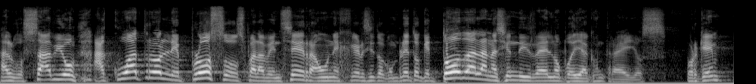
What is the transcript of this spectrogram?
algo sabio, a cuatro leprosos para vencer a un ejército completo que toda la nación de Israel no podía contra ellos. ¿Por qué?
